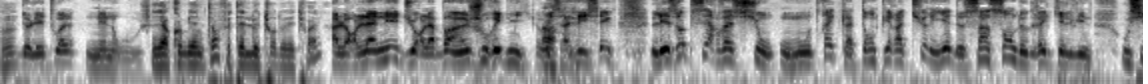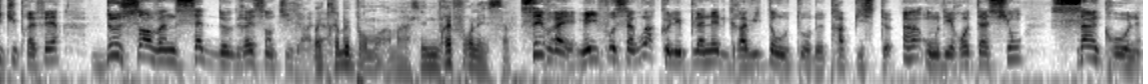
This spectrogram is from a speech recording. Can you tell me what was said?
Hum. de l'étoile naine rouge. Et en combien de temps fait-elle le tour de l'étoile? Alors l'année dure là-bas un jour et demi. Ah. oui, les observations ont montré que la température y est de 500 degrés Kelvin, ou si tu préfères, 227 degrés centigrades. Ouais, Très peu pour moi. C'est une vraie fournaise. C'est vrai, mais il faut savoir que les planètes gravitant autour de Trappiste 1 ont des rotations synchrones.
